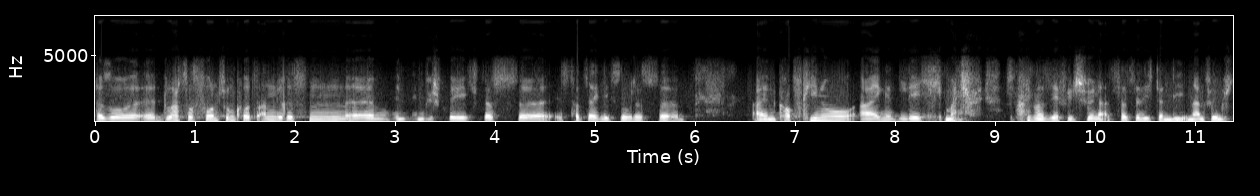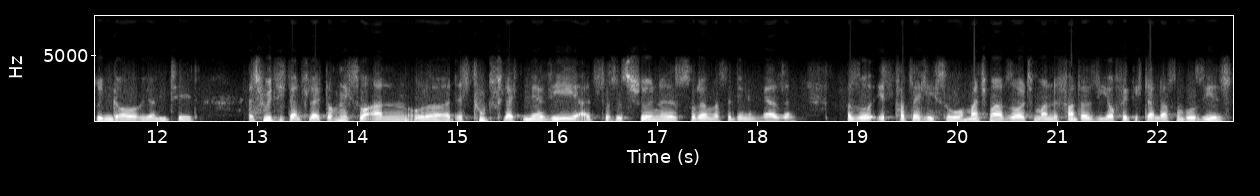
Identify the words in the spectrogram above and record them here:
Also äh, du hast das vorhin schon kurz angerissen ähm, im, im, Gespräch. Das äh, ist tatsächlich so, dass äh, ein Kopfkino eigentlich manchmal, manchmal sehr viel schöner als tatsächlich dann die in Anführungsstrichen graue Realität. Es fühlt sich dann vielleicht doch nicht so an oder es tut vielleicht mehr weh, als dass es schön ist oder was die Dinge mehr sind. Also ist tatsächlich so. Manchmal sollte man eine Fantasie auch wirklich da lassen, wo sie ist.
